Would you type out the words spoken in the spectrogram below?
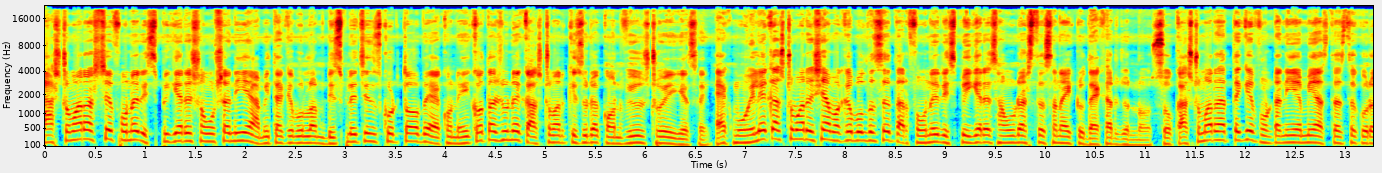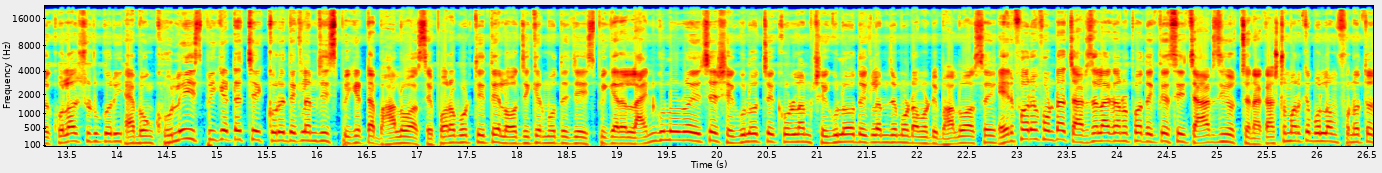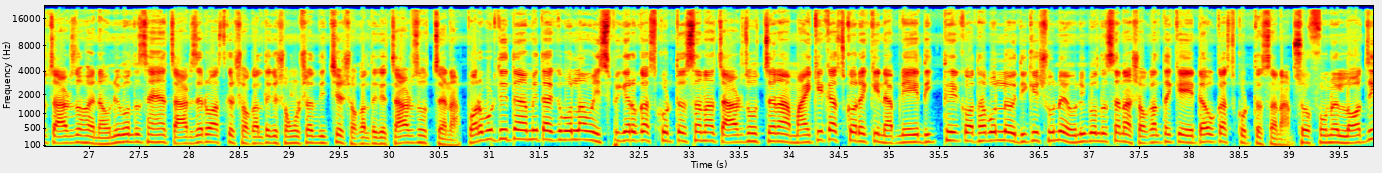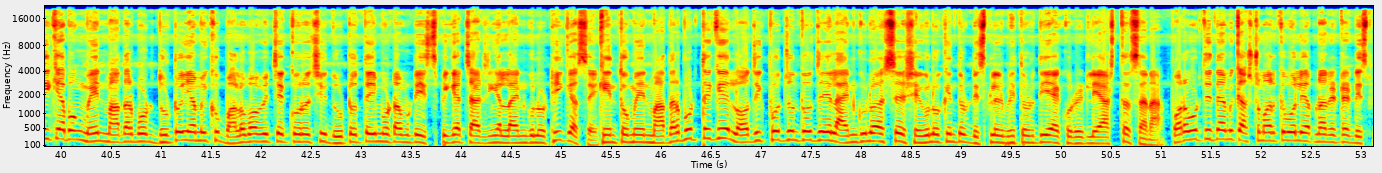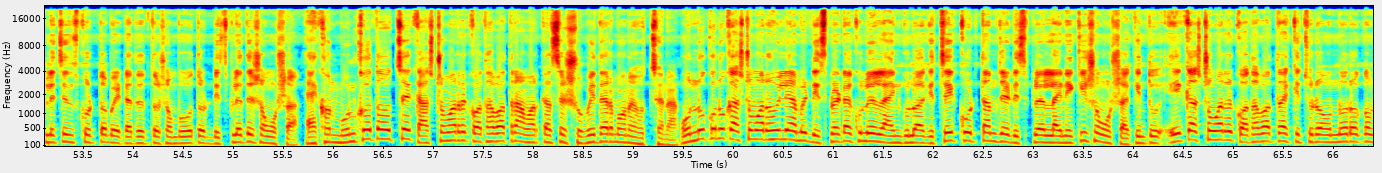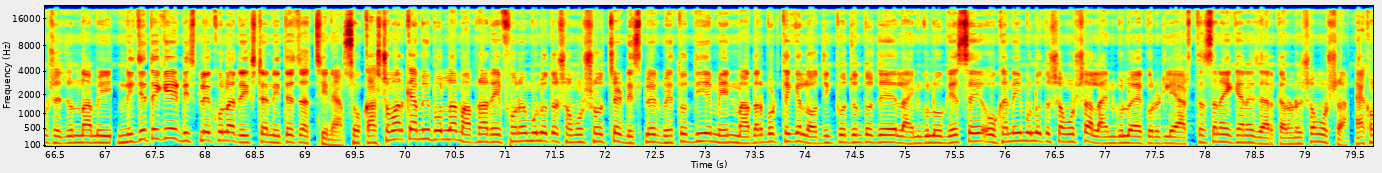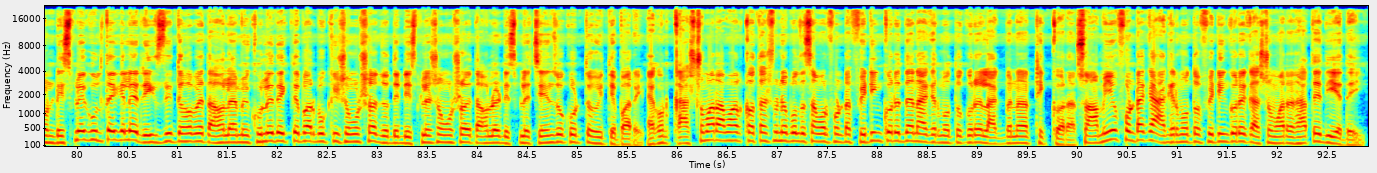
Customer আসছে ফোনের স্পিকারের সমস্যা নিয়ে, আমি তাকে বললাম, ডিসপ্লে চেঞ্জ করতে হবে। এখন এই কথা শুনে কাস্টমার কিছুটা কনফিউজড হয়ে গেছে। এক মহিলা কাস্টমার এসে আমাকে বলতেছে, তার ফোনের স্পিকারে সাউন্ড আসতেছে না একটু দেখার জন্য। সো কাস্টমার হাত থেকে ফোনটা নিয়ে আমি আস্তে আস্তে করে খোলা শুরু করি এবং খুলে স্পিকারটা চেক করে দেখলাম যে স্পিকারটা ভালো আছে। পরবর্তীতে লজিকের মধ্যে যে স্পিকারের লাইনগুলো রয়েছে, সেগুলো চেক করলাম, সেগুলোও দেখলাম যে মোটামুটি ভালো আছে। এরপরে ফোনটা চার্জে লাগানোর পর দেখতেছি চার্জই হচ্ছে না। কাস্টমারকে বললাম, ফোনে তো চার্জ হয় না। উনি বলতেছে হ্যাঁ চার্জেরও আজকে সকাল থেকে সমস্যা দিচ্ছে, সকাল থেকে চার্জ হচ্ছে না। পরবর্তীতে আমি তাকে বললাম স্পিকারও কাজ করতেছে না চার্জ হচ্ছে না মাইকে কাজ করে কিনা? আপনি এই দিক থেকে কথা বললে ওইদিকে শুনে উনি বলতেছে, না, সকাল থেকে এটাও কাজ করতেছে না। সো ফোনের লজিক এবং মেইন মাদারবোর্ড দুটোই আমি খুব ভালোভাবে চেক করেছি। দুটোতেই মোটামুটি স্পিকার চার্জিং এর লাইনগুলো ঠিক আছে। কিন্তু মেইন মাদারবোর্ড থেকে লজিক পর্যন্ত যে লাইনগুলো আসছে, সেগুলো কিন্তু ডিসপ্লের ভিতর দিয়ে অ্যাকুরেটলি আসতেছে না। পরবর্তীতে আমি কাস্টমারকে বলি, আপনার এটা ডিসপ্লে চেঞ্জ করতে হবে, এটাতে তো সম্ভবত ডিসপ্লেতে সমস্যা। এখন মূল কথা হচ্ছে কাস্টমারের কথাবার্তা আমার কাছে সুবিধার মনে হচ্ছে না। অন্য কোনো কাস্টমার হইলে আমি ডিসপ্লেটা খুলে লাইনগুলো আগে চেক করতাম যে ডিসপ্লের লাইনে কি সমস্যা। কিন্তু এই কাস্টমারের কথাবার্তা কিছুটা অন্যরকম, সেজন্য আমি নিজে থেকে ডিসপ্লে খোলার রিস্কটা নিতে চাচ্ছি না। সো কাস্টমারকে আমি বললাম, আপনার এই ফোনে মূলত সমস্যা হচ্ছে ডিসপ্লের ভেতর দিয়ে মেইন মাদারবোর্ড থেকে লজিক পর্যন্ত যে লাইনগুলো গেছে, ওখানেই মূলত সমস্যা। লাইনগুলো অ্যাকুরেটলি আসতেছে না এখানে, যার কারণে সমস্যা। এখন ডিসপ্লে খুলতে গেলে রিস্ক দিতে হবে, তাহলে আমি খুলে দেখতে পারব কি সমস্যা। যদি ডিসপ্লে সমস্যা হয়, তাহলে ডিসপ্লে চেঞ্জও করতে হইতে পারে। এখন কাস্টমার আমার কথা শুনে বলতেছে, আমার ফোনটা ফিটিং করে দেন, আগের মতো করে লাগবে না ঠিক করার। সো আমিও ফোনটাকে আগের মতো ফিটিং করে কাস্টমারের হাতে দিয়ে দেই।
